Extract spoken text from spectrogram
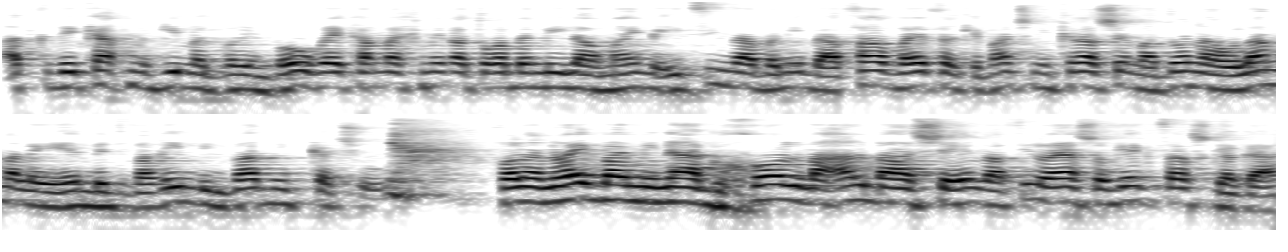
עד כדי כך מגיעים הדברים. בואו ראה כמה החמירה התורה במילה, ומים מאיצים ואבנים ועפר ואפר, כיוון שנקרא שם אדון העולם עליהם, בדברים בלבד נתקדשו. כל הנוהג בהם מנהג חול מעל בה השם, ואפילו היה שוגג צריך שגגה.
